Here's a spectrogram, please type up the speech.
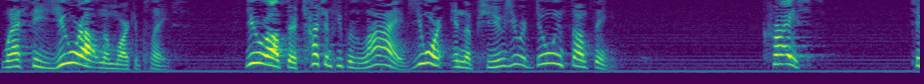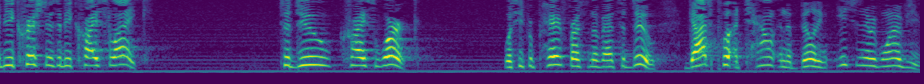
when I see you were out in the marketplace? You were out there touching people's lives. You weren't in the pews. You were doing something. Christ. To be Christian is to be Christ like. To do Christ's work. Was He prepared for us in advance to do? God's put a talent and ability in each and every one of you.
